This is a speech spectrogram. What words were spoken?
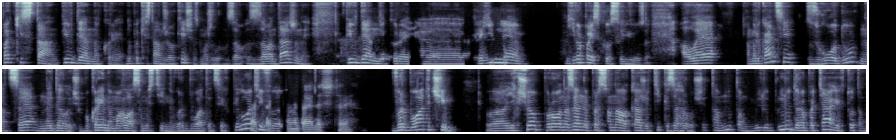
Пакистан, Південна Корея. Ну, Пакистан вже окей, зараз можливо за- завантажений. Південна Корея, е, країни Європейського Союзу. Але американці згоду на це не дали, щоб Україна могла самостійно вербувати цих пілотів. так, пам'ятаю десь. Вербувати чим? Е, Якщо про наземний персонал кажуть тільки за гроші, там ну там лю- люди роботяги, хто там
